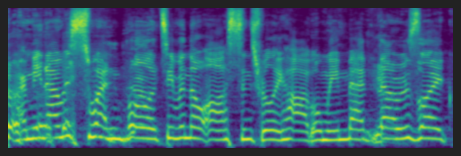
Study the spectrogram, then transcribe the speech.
I mean, I was sweating bullets, even though Austin's really hot. When we met, yeah. I was like,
